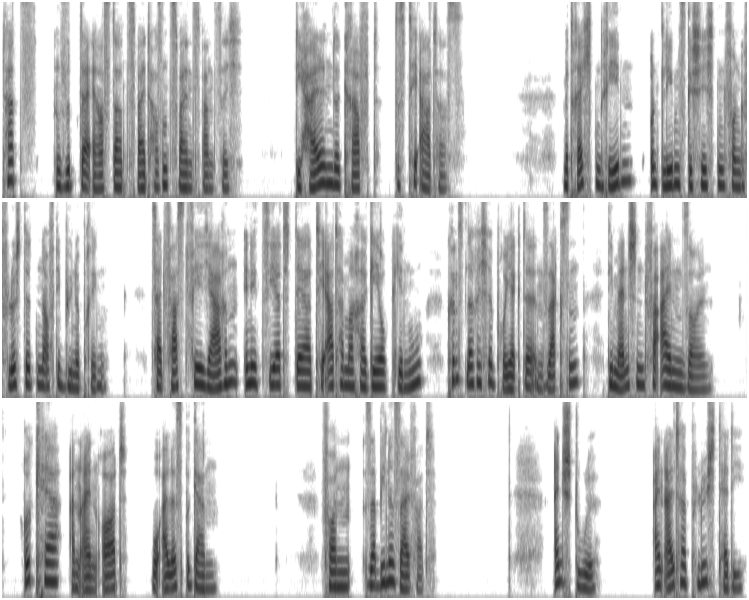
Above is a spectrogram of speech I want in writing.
taz, 7.1.2022 Die heilende Kraft des Theaters Mit rechten Reden und Lebensgeschichten von Geflüchteten auf die Bühne bringen. Seit fast vier Jahren initiiert der Theatermacher Georg Genu künstlerische Projekte in Sachsen, die Menschen vereinen sollen. Rückkehr an einen Ort, wo alles begann. Von Sabine Seifert Ein Stuhl, ein alter Plüschteddy,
